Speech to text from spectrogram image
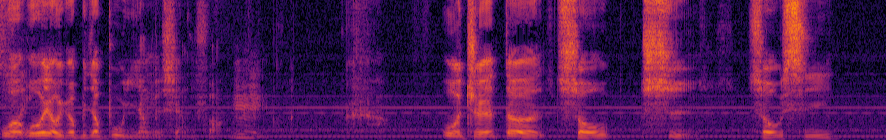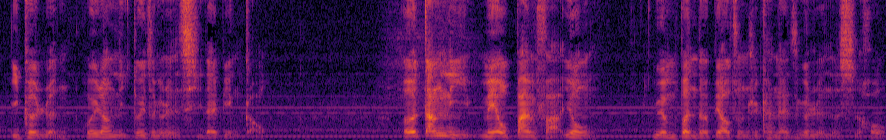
我我有一个比较不一样的想法。嗯，我觉得熟识、熟悉一个人会让你对这个人的期待变高，而当你没有办法用原本的标准去看待这个人的时候，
